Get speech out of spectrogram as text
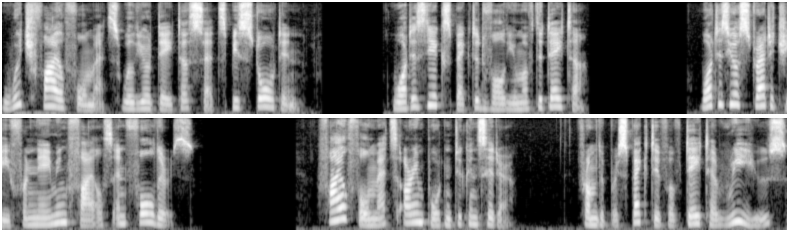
which file formats will your data sets be stored in? What is the expected volume of the data? What is your strategy for naming files and folders? File formats are important to consider. From the perspective of data reuse,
